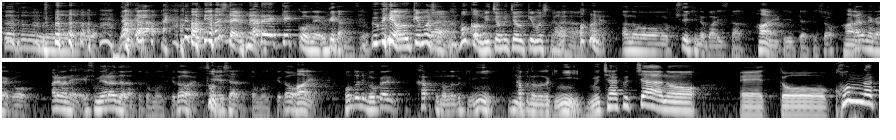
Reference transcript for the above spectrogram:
そうそうそう。なんか、ありましたよね。あれ結構ね、受けたんですよ。受けいや受けました。僕はめちゃめちゃ受けましたよ、はい。はいあの奇跡のバリスタってはい。言ったやつでしょ、はい。あれなんかこうあれはねエスメラルダだったと思うんですけどそうです。エーシャだったと思うんですけど、はい。本当に僕がカップ飲んだ時にカップ飲んだ時に、むちゃくちゃあのえーっとこんな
